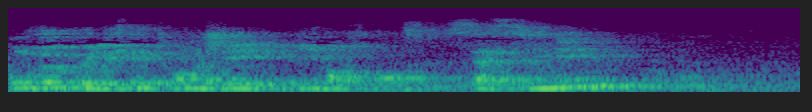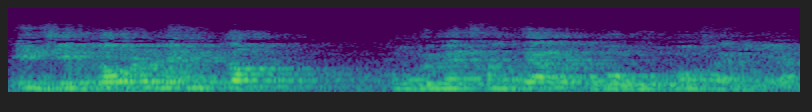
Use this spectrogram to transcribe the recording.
qu'on veut que les étrangers vivent en France s'assimilent et dire dans le même temps qu'on veut mettre un terme au regroupement familial?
